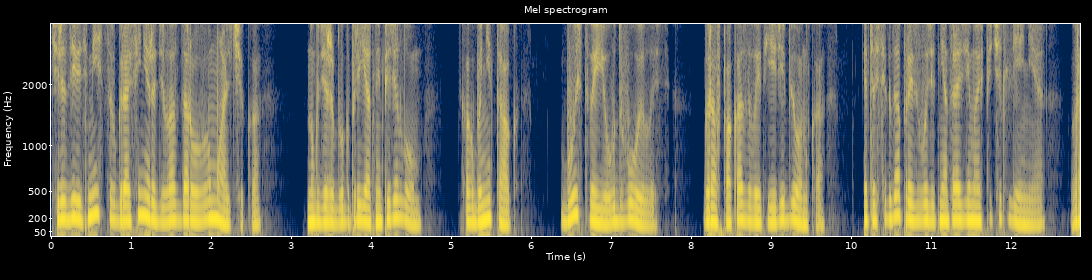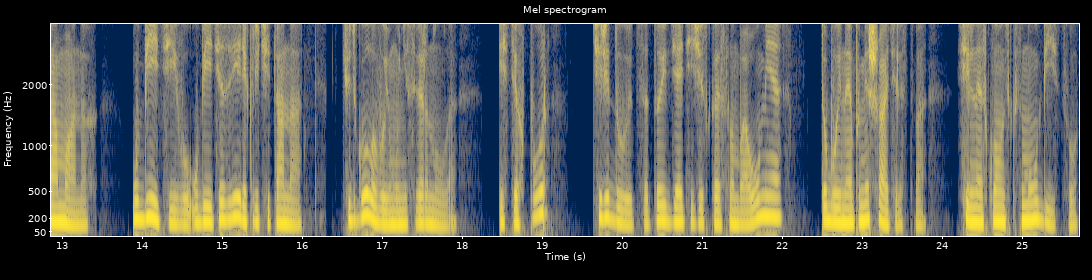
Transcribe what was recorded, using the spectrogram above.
Через 9 месяцев графиня родила здорового мальчика. Но где же благоприятный перелом? Как бы не так. Буйство ее удвоилось. Граф показывает ей ребенка. Это всегда производит неотразимое впечатление. В романах. «Убейте его, убейте зверя!» — кричит она. Чуть голову ему не свернула. И с тех пор чередуются то идиотическое слабоумие, то буйное помешательство, сильная склонность к самоубийству.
